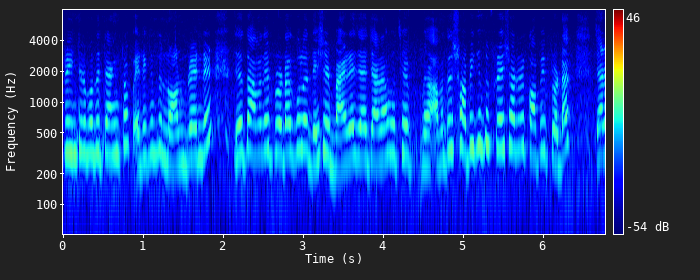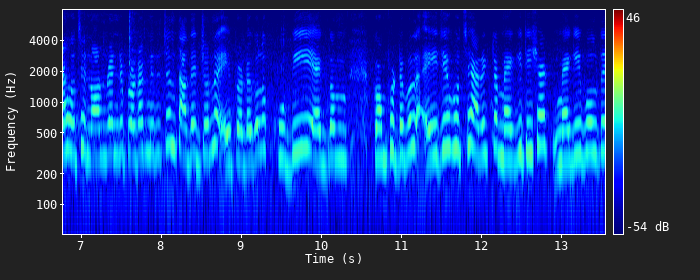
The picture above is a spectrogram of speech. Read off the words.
প্রিন্টের মধ্যে ট্যাঙ্ক টপ এটা কিন্তু নন ব্র্যান্ডের যেহেতু আমাদের প্রোডাক্টগুলো দেশের বাইরে যায়, যারা হচ্ছে, আমাদের সবই কিন্তু ফ্রেশ অর্ডার কপি প্রোডাক্ট যারা হচ্ছে নন ব্র্যান্ডের প্রোডাক্ট নিতে চান, তাদের জন্য এই প্রোডাক্টগুলো খুবই একদম কমফোর্টেবল এই যে হচ্ছে আরেকটা ম্যাগি টি শার্ট ম্যাগি বলতে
